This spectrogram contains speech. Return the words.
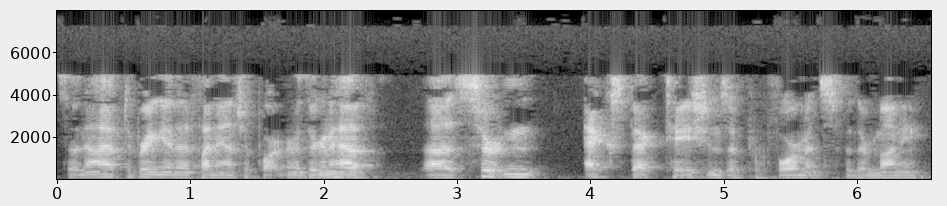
So now i have to bring in a financial partner. They're going to have uh, certain expectations of performance for their money.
